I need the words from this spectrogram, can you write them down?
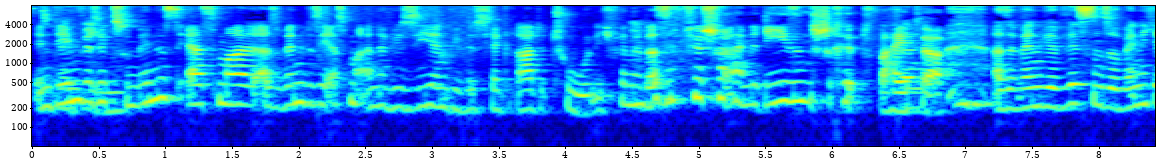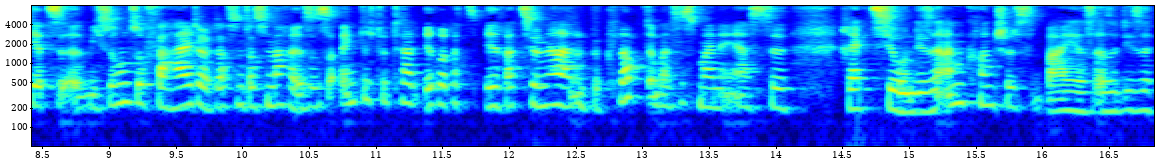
Indem wir sie zumindest erstmal, also wenn wir sie erstmal analysieren, wie wir es ja gerade tun. Ich finde, mhm. da sind wir schon einen Riesenschritt weiter. Mhm. Also wenn wir wissen, so wenn ich jetzt äh, mich so und so verhalte oder das und das mache, ist es eigentlich total irrational und bekloppt, aber es ist meine erste Reaktion, diese unconscious bias, also diese,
